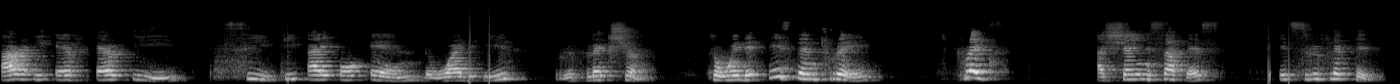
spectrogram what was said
R-E-F-L-E-C-T-I-O-N. The word is reflection. So when the incident ray strikes a shiny surface, it's reflected,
